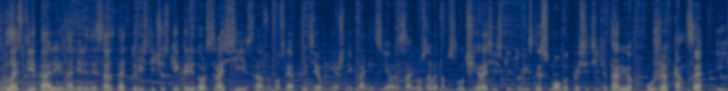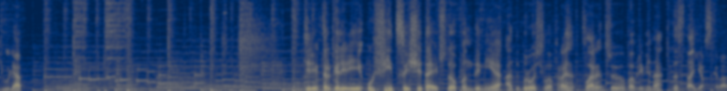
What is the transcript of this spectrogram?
Власти Италии намерены создать туристический коридор с Россией. Сразу после открытия внешних границ Евросоюза в этом случае российские туристы смогут посетить Италию уже в конце июля. Директор галереи Уфицы считает, что пандемия отбросила Флоренцию во времена Достоевского.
